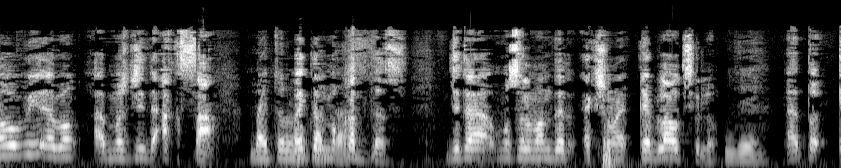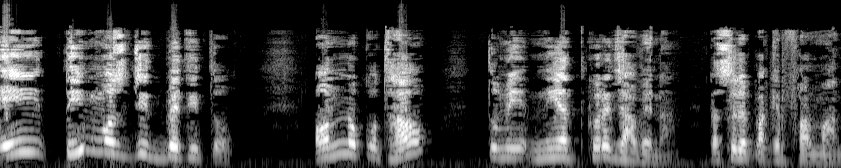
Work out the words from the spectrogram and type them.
নবী এবং মসজিদে আকসা বাইতুল বাইতুল মুকদ্দাস। যেটা মুসলমানদের একসময় কেবলাও ছিল। তো এই তিন মসজিদ ব্যতীত অন্য কোথাও তুমি নিয়াত করে যাবে না। রাসুলের পাকের ফরমান।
